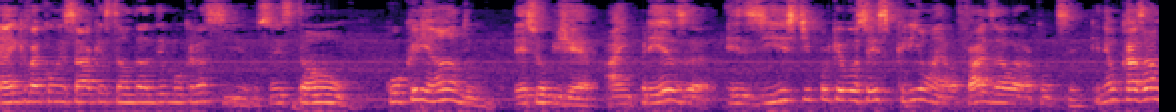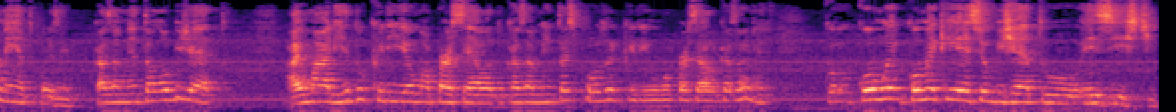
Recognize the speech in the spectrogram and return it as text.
É aí que vai começar a questão da democracia. Vocês estão co-criando esse objeto. A empresa existe porque vocês criam ela, faz ela acontecer. Que nem um casamento, por exemplo. O casamento é um objeto. Aí o marido cria uma parcela do casamento, a esposa cria uma parcela do casamento. Como, como é que esse objeto existe?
